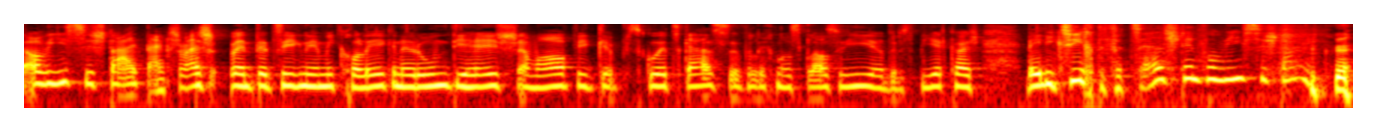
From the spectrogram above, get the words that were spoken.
an Weissenstein denkst, weißt, wenn du jetzt irgendwie mit Kollegen eine Runde hast, am Abend etwas Gutes gegessen, vielleicht noch ein Glas Wein oder ein Bier hast, welche Geschichten erzählst du denn von Weissenstein?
